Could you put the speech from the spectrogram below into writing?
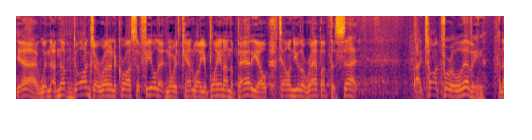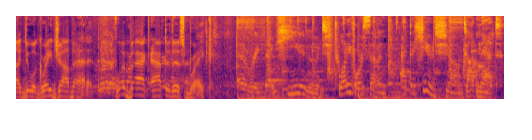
Yeah, when enough dogs are running across the field at North Kent while you're playing on the patio telling you to wrap up the set. I talk for a living and I do a great job at it. We're back after this break everything huge 24 7 at thehugeshow.net.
